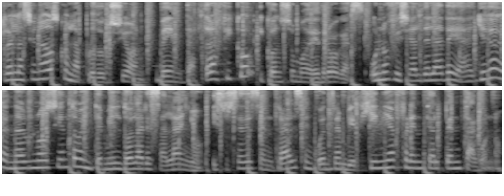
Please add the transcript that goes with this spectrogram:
relacionados con la producción, venta, tráfico y consumo de drogas. Un oficial de la DEA llega a ganar unos 120 mil dólares al año y su sede central se encuentra en Virginia frente al Pentágono.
